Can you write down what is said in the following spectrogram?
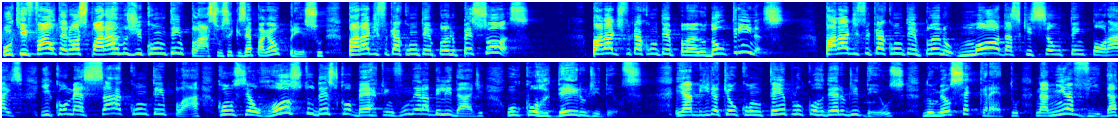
O que falta é nós pararmos de contemplar, se você quiser pagar o preço, parar de ficar contemplando pessoas. Parar de ficar contemplando doutrinas. Parar de ficar contemplando modas que são temporais e começar a contemplar com seu rosto descoberto em vulnerabilidade o Cordeiro de Deus. E à medida que eu contemplo o Cordeiro de Deus no meu secreto, na minha vida,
